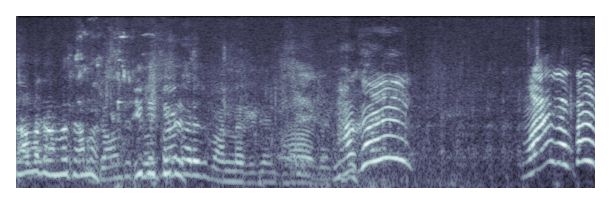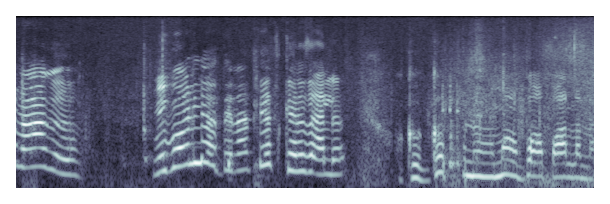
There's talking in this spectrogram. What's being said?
थांबा थांबा थांबा. तिथे काय करायचं भांडणार आहे त्यांचं? अगं, माग पाय माग. मी बोलले होते ना तेच खरं झालं. अगं गप्प ना मा बाप आला ना.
